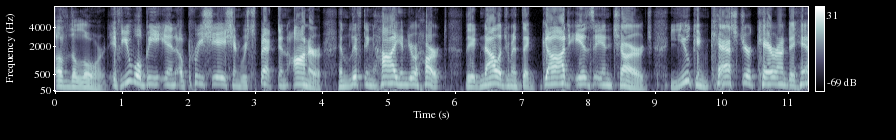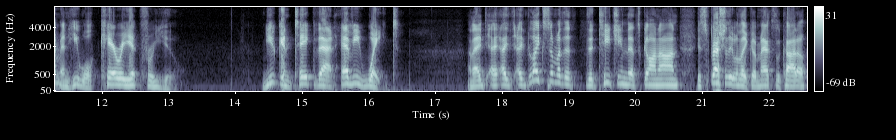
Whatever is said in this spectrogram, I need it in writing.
of the lord if you will be in appreciation respect and honor and lifting high in your heart the acknowledgement that god is in charge you can cast your care unto him and he will carry it for you You can take that heavy weight. And I, I, I like some of the, the teaching that's gone on, especially with like a Max Lucado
